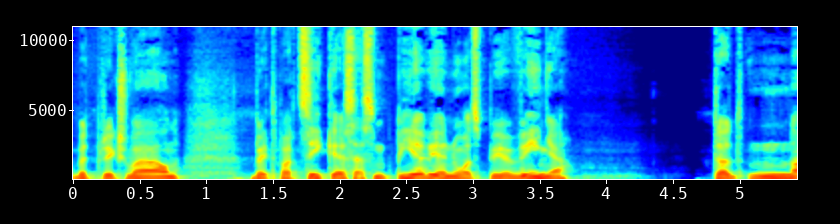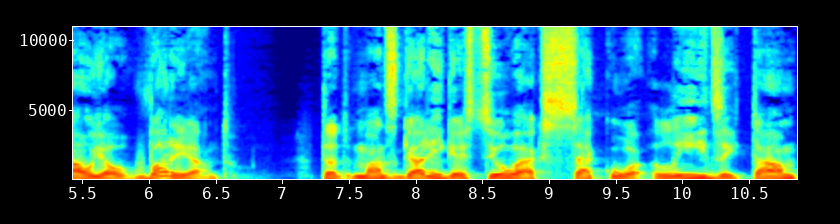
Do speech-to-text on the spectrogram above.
bet priekš vēlnu. Bet par cik es esmu pievienots pie viņa, tad nav jau variantu. Tad mans garīgais cilvēks seko līdzi tam,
